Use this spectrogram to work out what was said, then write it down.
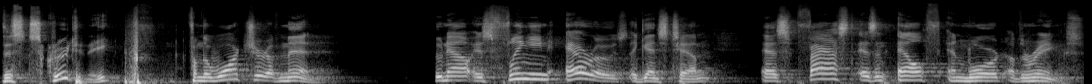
this scrutiny from the watcher of men, who now is flinging arrows against him as fast as an elf and Lord of the Rings?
